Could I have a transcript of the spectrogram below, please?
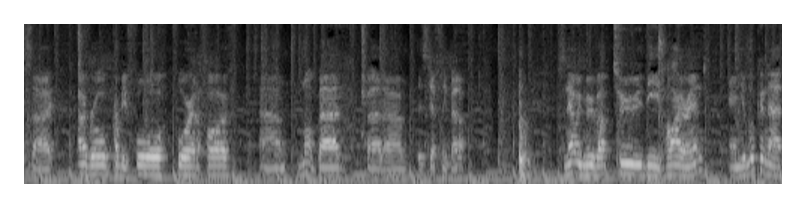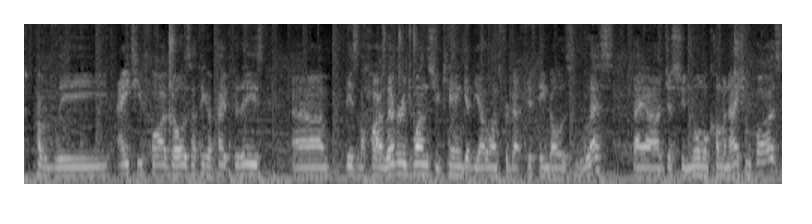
So overall, probably four, four out of five. Um, not bad, but um, there's definitely better. So now we move up to the higher end and you're looking at probably $85 I think I paid for these. Um, these are the high leverage ones. You can get the other ones for about $15 less. They are just your normal combination pliers.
